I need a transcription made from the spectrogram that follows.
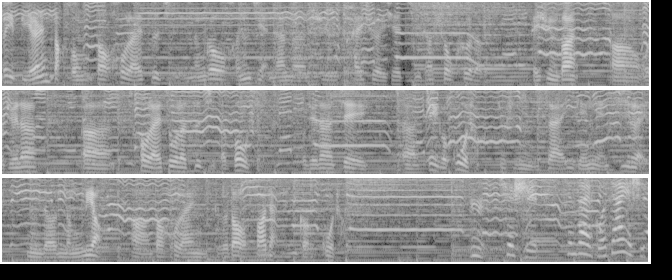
为别人打工，到后来自己能够很简单的去开设一些吉他授课的培训班，啊，我觉得，呃，后来做了自己的 boss，我觉得这，呃，这个过程就是你在一点点积累你的能量，啊，到后来你得到发展的一个过程。嗯，确实，现在国家也是比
